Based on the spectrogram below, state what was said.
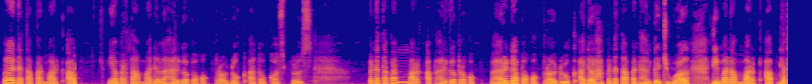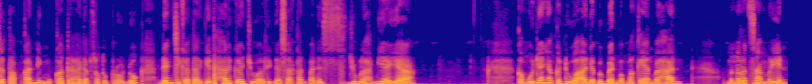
penetapan markup yang pertama adalah harga pokok produk atau cost plus. Penetapan markup harga pokok harga pokok produk adalah penetapan harga jual di mana markup ditetapkan di muka terhadap suatu produk dan jika target harga jual didasarkan pada sejumlah biaya. Kemudian yang kedua ada beban pemakaian bahan. Menurut Samrin,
